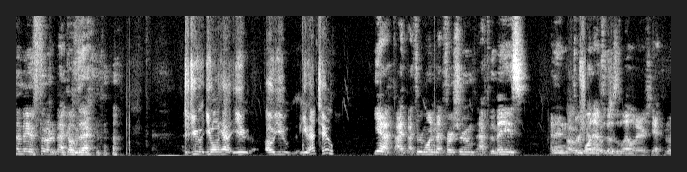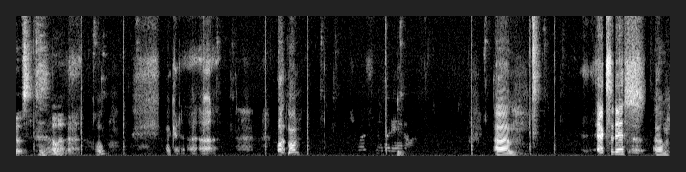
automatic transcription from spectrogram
I may have thrown it back over there. Did you you only had you oh you you had two? Yeah, I, I threw one in that first room after the maze, and then Oh, threw shit, one after oops. those little elevators. Yeah, oops. oh well. Uh, oh. Okay. Uh, what, mom? Um. Exodus. Um.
